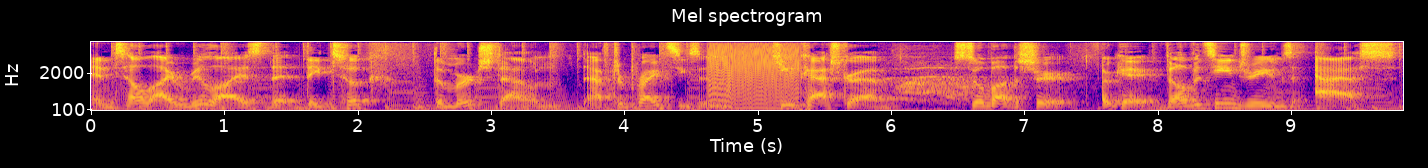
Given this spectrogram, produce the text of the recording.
until I realized that they took the merch down after Pride season. Cute cash grab. Still bought the shirt. Okay, Velveteen Dreams ass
